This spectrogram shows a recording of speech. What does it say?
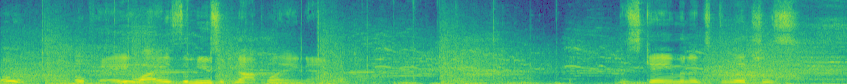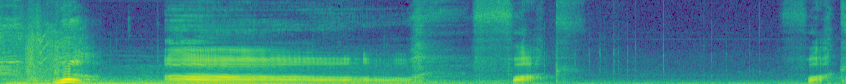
Oh, okay, why is the music not playing now? This game and its glitches. Whoa! Oh, fuck. Fuck.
